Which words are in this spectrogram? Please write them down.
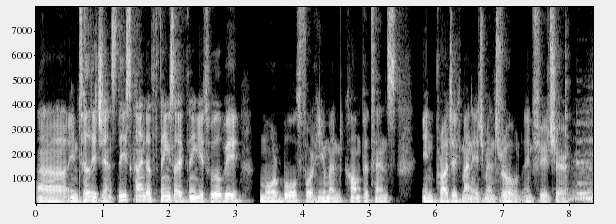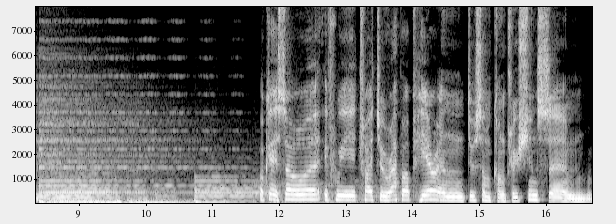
uh, intelligence. These kind of things, I think, it will be more bold for human competence in project management role in future. Okay, so uh, if we try to wrap up here and do some conclusions, um,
